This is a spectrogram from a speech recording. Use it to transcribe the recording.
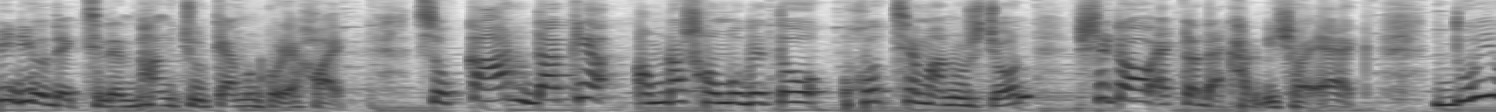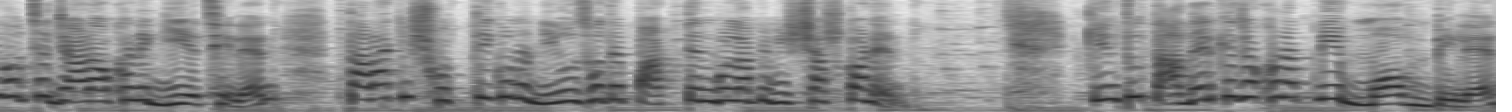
ভিডিও দেখছিলেন ভাঙচুর কেমন করে হয়। সো কার ডাকে আমরা সমবেত হচ্ছে মানুষজন, সেটাও একটা দেখার বিষয়, এক। দুই হচ্ছে যারা ওখানে গিয়েছিলেন, তারা কি সত্যি কোনো নিউজ হতে পারতেন বলে আপনি বিশ্বাস করেন? কিন্তু তাদেরকে যখন আপনি মব দিলেন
